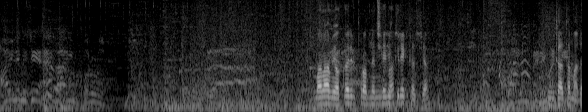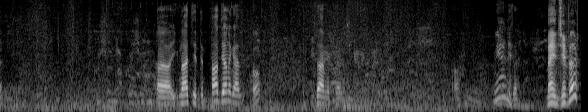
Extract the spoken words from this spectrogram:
Ailemizi her daim koruruz. Manam yok. Öyle bir problemimiz var. Çelik yürek kasıyor. Ulti atamadı. Aa, ignite yedim. Aa Diana geldi. O. Devam et kardeşim. Yani. Güzel. Bence Word.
